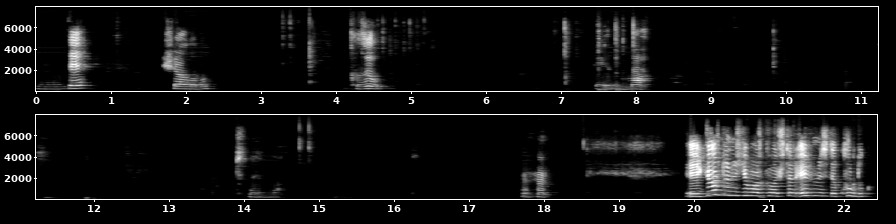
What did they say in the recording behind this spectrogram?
Hmm, De şey alalım. Kızıl. Elma. Elma. E, gördüğünüz gibi arkadaşlar evimizi de kurduk.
